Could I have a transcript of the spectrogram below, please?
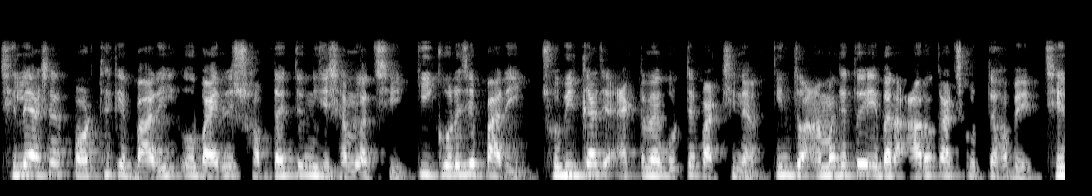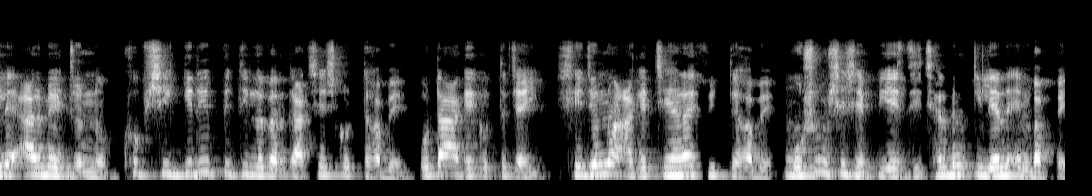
ছেলে আসার পর থেকে বাড়ি ও বাইরের সব দায়িত্ব নিজে সামলাচ্ছি। কি করে যে পারি? ছবির কাজ একটানা করতে পারছি না। কিন্তু আমাকে তো এবার আরও কাজ করতে হবে, ছেলে আর মেয়ের জন্য। খুব শিগগিরই প্রীতিলতার কাজ শেষ করতে হবে। ওটা আগে করতে চাই। সেজন্য আগের চেহারায় ফিরতে হবে। মৌসুম শেষে পিএসজি ছাড়বেন কিলিয়ান এমবাপ্পে।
